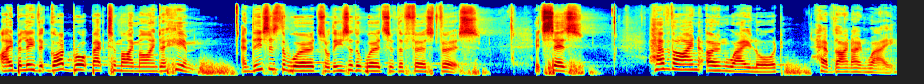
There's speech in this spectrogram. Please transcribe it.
I believe that God brought back to my mind a hymn. And these is the words, or these are the words of the first verse. It says, Have thine own way, Lord, have thine own way.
